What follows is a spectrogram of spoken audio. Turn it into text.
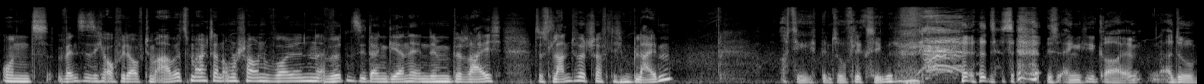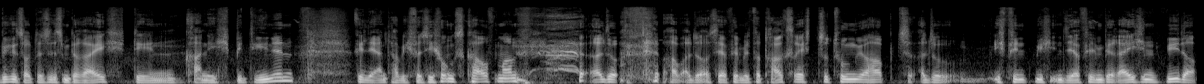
Und wenn Sie sich auch wieder auf dem Arbeitsmarkt dann umschauen wollen, würden Sie dann gerne in dem Bereich des Landwirtschaftlichen bleiben? Ach, ich bin so flexibel. das ist eigentlich egal. Also wie gesagt, das ist ein Bereich, den kann ich bedienen. Gelernt habe ich Versicherungskaufmann. Also habe also auch sehr viel mit Vertragsrecht zu tun gehabt. Also ich finde mich in sehr vielen Bereichen wieder.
